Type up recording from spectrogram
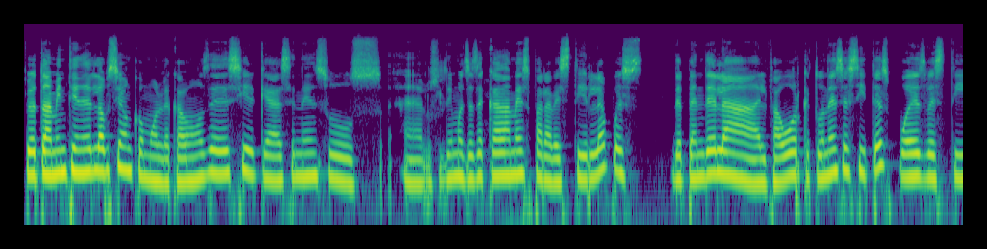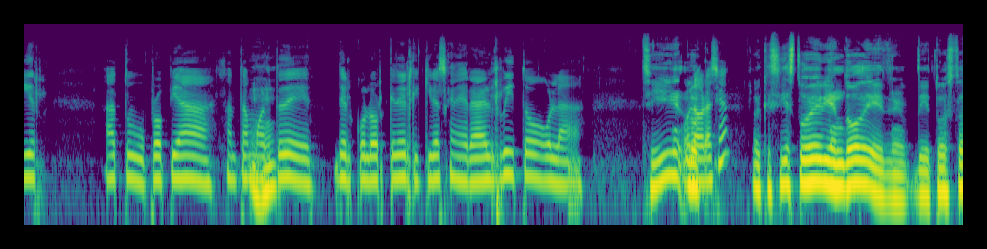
Pero también tienes la opción, como le acabamos de decir, que hacen en sus eh, los últimos días de cada mes para vestirla, pues depende la, el favor que tú necesites, puedes vestir a tu propia Santa. Muerte de- del color que del que quieras generar el rito o la, Sí, o la lo, oración. lo que sí estuve viendo de, de, de toda esta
